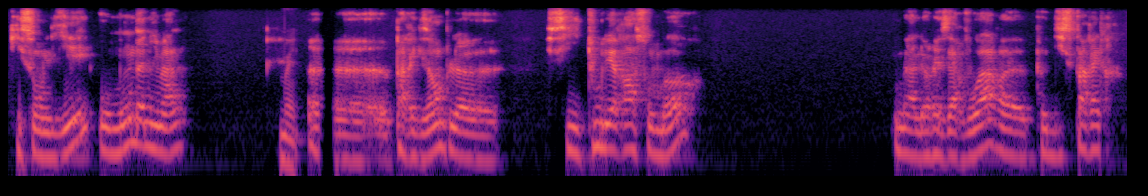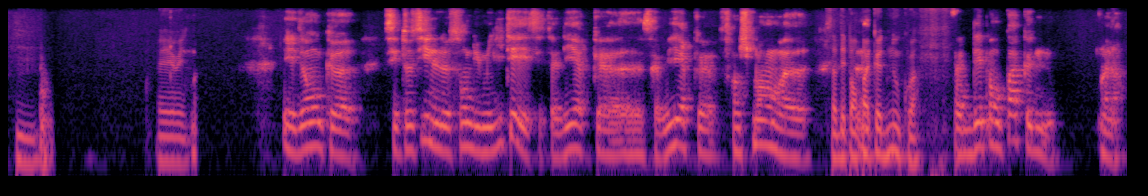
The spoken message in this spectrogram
qui sont liés au monde animal. Oui. par exemple, si tous les rats sont morts, ben, le réservoir peut disparaître. Hmm. Et donc, euh, c'est aussi une leçon d'humilité, c'est-à-dire que ça veut dire que, franchement. Euh, ça ne dépend pas que de nous, quoi. Ça ne dépend pas que de nous. Voilà.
